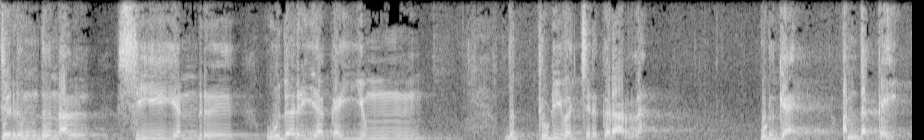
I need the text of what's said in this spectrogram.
திருந்து நல் சி என்று உதறிய கையும் இந்த துடி வச்சிருக்கிறார்ல. உடுக்க அந்த கை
